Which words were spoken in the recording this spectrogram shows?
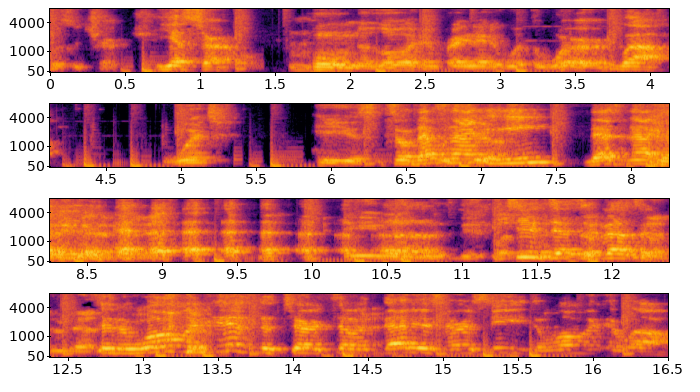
was the church, Yes, sir. Whom the Lord impregnated with the word, Wow. which he is. So that's not with. Eve. That's not Eve. He was, was, She's just a vessel. So the woman is the church. So that is her seed. The woman, wow.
